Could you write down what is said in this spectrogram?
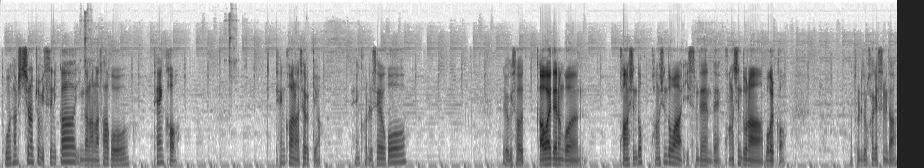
돈 37원 좀 있으니까 인간 하나 사고 탱커 탱커 하나 세울게요. 탱커를 세우고 여기서 나와야 되는 건 광신도? 광신도만 있으면 되는데 광신도나 먹을 거 돌리도록 하겠습니다.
